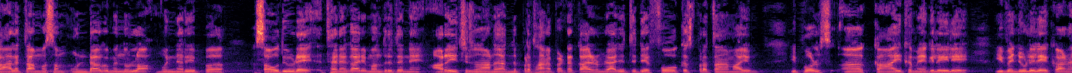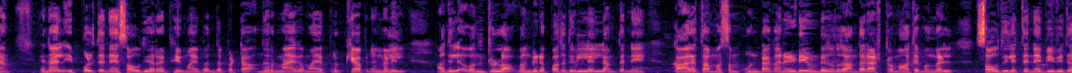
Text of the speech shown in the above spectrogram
കാലതാമസം ഉണ്ടാകുമെന്നുള്ള മുന്നറിയിപ്പ് സൗദിയുടെ ധനകാര്യമന്ത്രി തന്നെ അറിയിച്ചിരുന്നതാണ്. അതിന് പ്രധാനപ്പെട്ട കാരണം രാജ്യത്തിന്റെ ഫോക്കസ് പ്രധാനമായും ഇപ്പോൾ കായിക മേഖലയിലെ ഇവന്റുകളിലേക്കാണ്. എന്നാൽ ഇപ്പോൾ തന്നെ സൗദി അറേബ്യയുമായി ബന്ധപ്പെട്ട നിർണായകമായ പ്രഖ്യാപനങ്ങളിൽ അതിൽ വന്നിട്ടുള്ള വൻകിട പദ്ധതികളിലെല്ലാം തന്നെ കാലതാമസം ഉണ്ടാകാൻ ഇടയുണ്ട് എന്നുള്ളത് അന്താരാഷ്ട്ര മാധ്യമങ്ങൾ സൗദിയിലെ തന്നെ വിവിധ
